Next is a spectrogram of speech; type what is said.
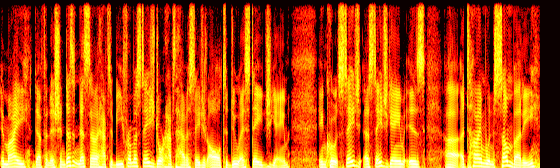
in my definition, doesn't necessarily have to be from a stage. You don't have to have a stage at all to do a stage game. In quote, stage a stage game is uh, a time when somebody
